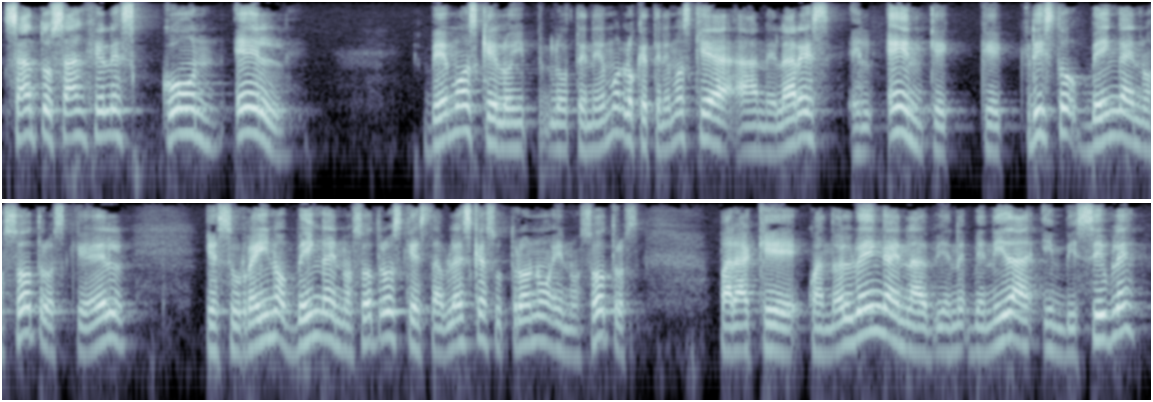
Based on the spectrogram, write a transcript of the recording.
santos ángeles con Él. Vemos que lo, tenemos, lo que tenemos que anhelar es el en, que, que Cristo venga en nosotros, que Él que su reino venga en nosotros, que establezca su trono en nosotros, para que cuando Él venga en la venida invisible,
